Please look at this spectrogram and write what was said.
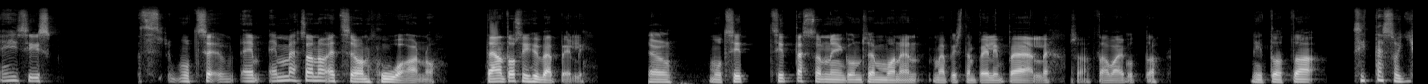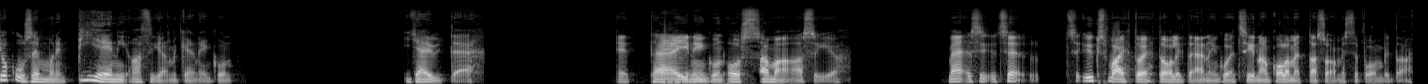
Ei siis, mutta se, en, en mä sano, että se on huono. Tämä on tosi hyvä peli. Joo. Mutta sitten sit tässä on niin kuin semmoinen, mä pistän pelin päälle, saattaa vaikuttaa. Niin tota, sitten tässä on joku semmoinen pieni asia, mikä niin kuin jäytää. Että tämä ei, Ei. niin kuin ole sama asia. Mä, se, se, se yksi vaihtoehto oli tämä, niin kuin, että siinä on kolme tasoa, missä pompitaan.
